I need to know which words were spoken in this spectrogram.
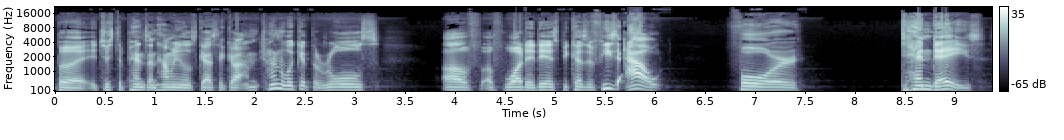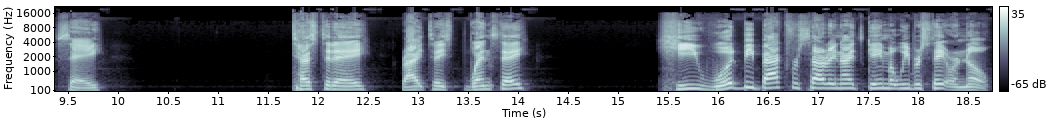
but it just depends on how many of those guys they got. I'm trying to look at the rules of of what it is because if he's out for 10 days, say, test today, right? Today's Wednesday. He would be back for Saturday night's game at Weber State or no?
